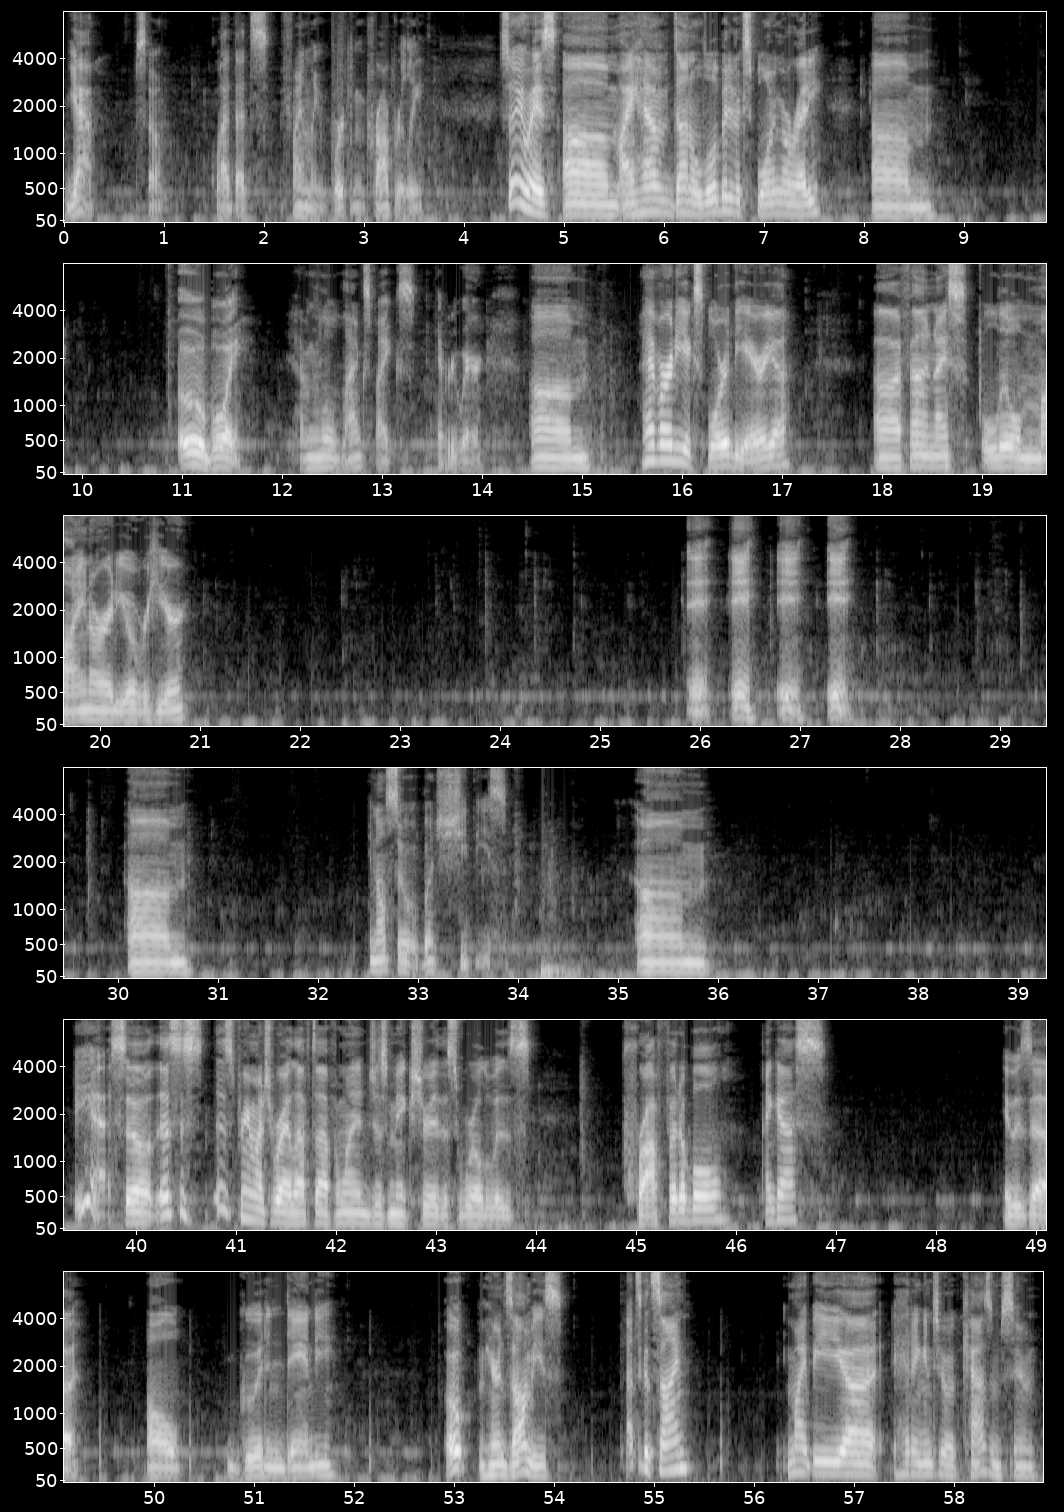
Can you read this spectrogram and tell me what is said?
yeah, so glad that's finally working properly. So anyways, um, I have done a little bit of exploring already. Um, oh boy, having little lag spikes everywhere. Um, I have already explored the area. Uh, I found a nice little mine already over here. Eh, eh, eh, eh. Um, and also a bunch of sheepies. Um, but yeah, so this is this is pretty much where I left off. I wanted to just make sure this world was profitable, I guess. It was uh all good and dandy. Oh, I'm hearing zombies. That's a good sign. Might be uh, heading into a chasm soon.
